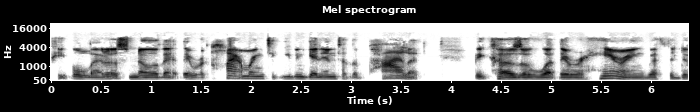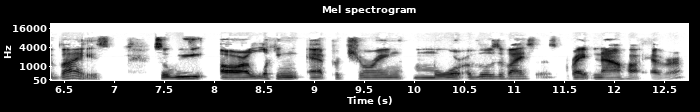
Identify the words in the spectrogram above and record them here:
people let us know that they were clamoring to even get into the pilot because of what they were hearing with the device. So, we are looking at procuring more of those devices. Right now, however,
